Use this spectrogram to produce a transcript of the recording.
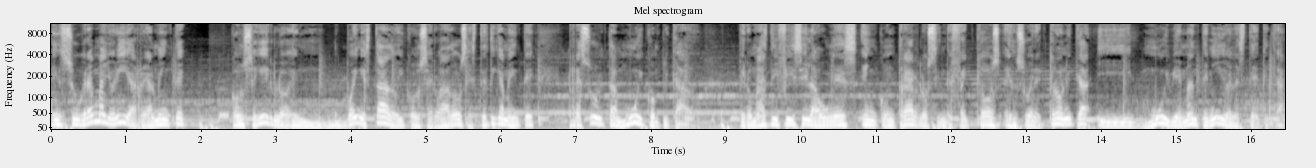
en su gran mayoría realmente conseguirlo en buen estado y conservados estéticamente resulta muy complicado pero más difícil aún es encontrarlos sin defectos en su electrónica y muy bien mantenido en estética.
